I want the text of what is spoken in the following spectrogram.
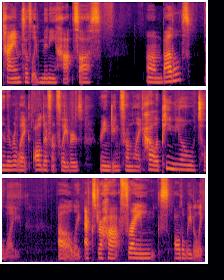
kinds of like mini hot sauce um bottles, and they were like all different flavors, ranging from like jalapeno to like uh, like extra hot Franks, all the way to like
